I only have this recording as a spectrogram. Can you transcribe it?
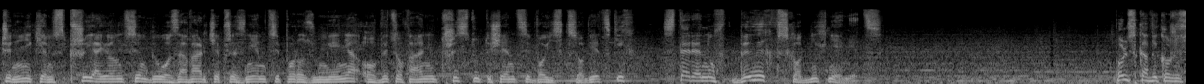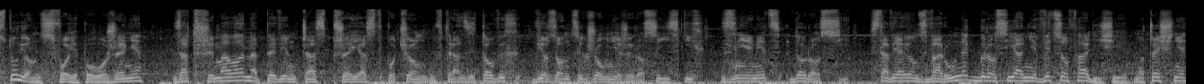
Czynnikiem sprzyjającym było zawarcie przez Niemcy porozumienia o wycofaniu 300 tysięcy wojsk sowieckich z terenów byłych wschodnich Niemiec. Polska wykorzystując swoje położenie zatrzymała na pewien czas przejazd pociągów tranzytowych wiozących żołnierzy rosyjskich z Niemiec do Rosji, stawiając warunek, by Rosjanie wycofali się jednocześnie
